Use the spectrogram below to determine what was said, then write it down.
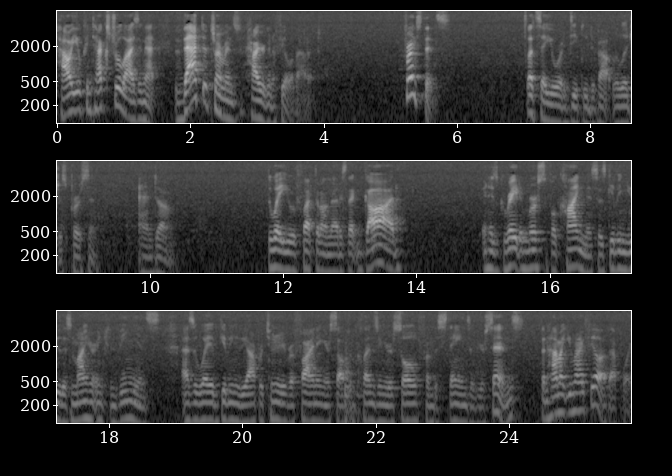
How are you contextualizing that? That determines how you're going to feel about it. For instance, let's say you were a deeply devout religious person, and um, the way you reflected on that is that God, in His great and merciful kindness, has given you this minor inconvenience as a way of giving you the opportunity of refining yourself and cleansing your soul from the stains of your sins, then how might you might feel at that point,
